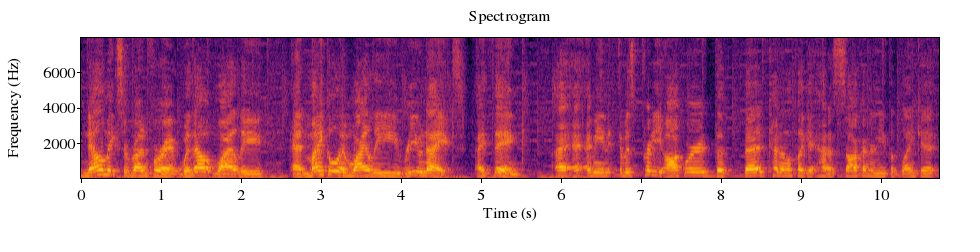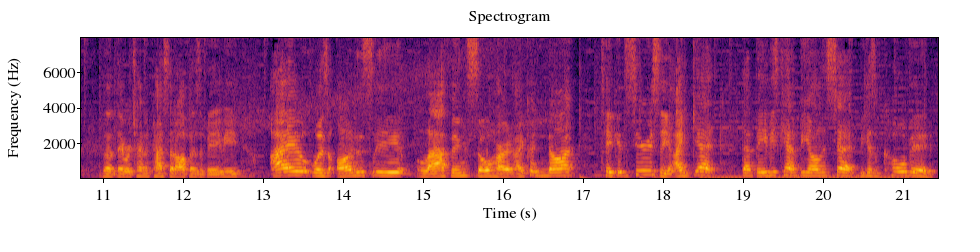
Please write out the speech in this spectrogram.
Nelle makes a run for it without Wiley, and Michael and Wiley reunite, I think. I, I mean, it was pretty awkward. The bed kind of looked like it had a sock underneath the blanket, that they were trying to pass that off as a baby. I was honestly laughing so hard. I could not take it seriously. I get that babies can't be on the set because of COVID,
